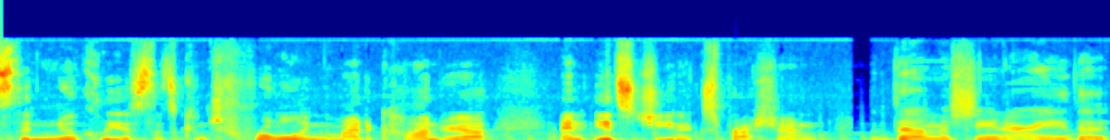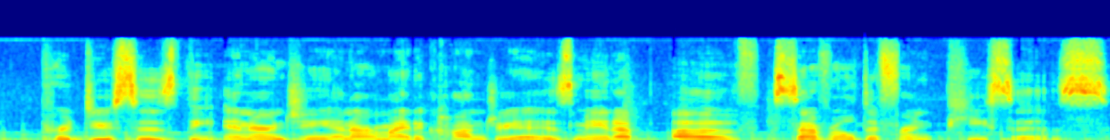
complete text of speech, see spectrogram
it's the nucleus that's controlling the mitochondria and its gene expression. The machinery that produces the energy in our mitochondria is made up of several different pieces.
